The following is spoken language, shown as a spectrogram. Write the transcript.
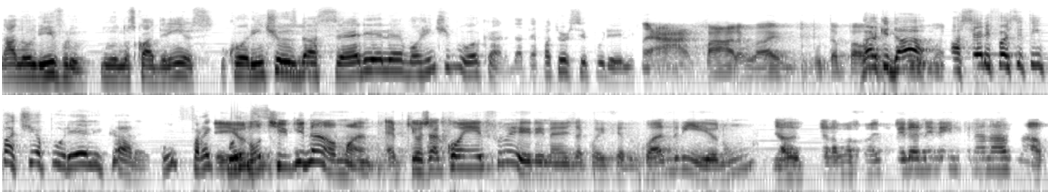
Ah, no livro, no- nos quadrinhos. O Corinthians Sim. da série, ele é mó gente boa, cara. Dá até pra torcer por ele. Ah, para, vai. Puta pau. Claro que dá. mano. A série faz você ter empatia por ele, cara. Com frequência. Eu não tive, não, mano. É porque eu já conheço ele, né? Já conhecia do quadrinho. Eu não. Já tava só esperando ele entrar nas naves.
